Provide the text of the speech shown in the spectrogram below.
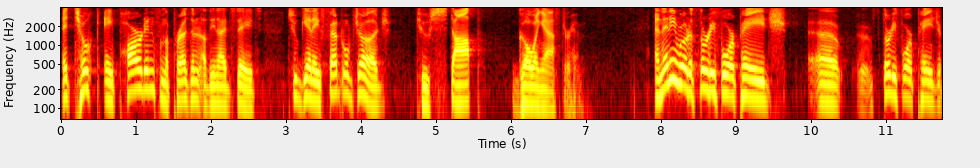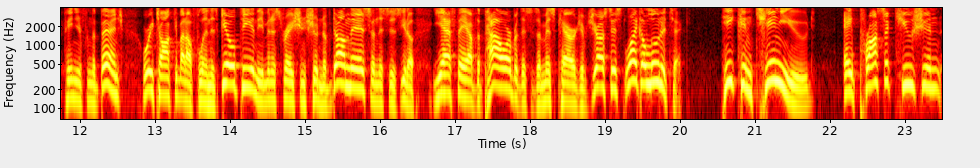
it took a pardon from the President of the United States to get a federal judge to stop going after him. And then he wrote a 34 page, uh, 34 page opinion from the bench where he talked about how Flynn is guilty and the administration shouldn't have done this. And this is, you know, yes, they have the power, but this is a miscarriage of justice, like a lunatic. He continued a prosecution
